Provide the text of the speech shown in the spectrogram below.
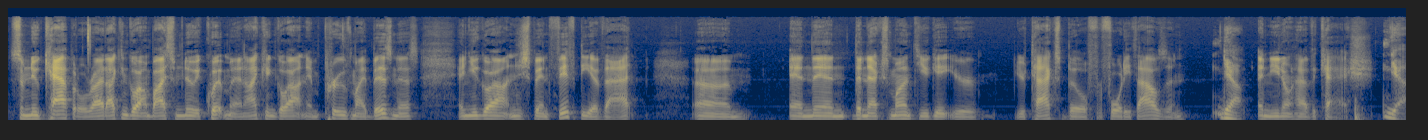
some new capital, right? I can go out and buy some new equipment. I can go out and improve my business. And you go out and you spend fifty of that, um, and then the next month you get your your tax bill for forty thousand, Yeah, and you don't have the cash yeah,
